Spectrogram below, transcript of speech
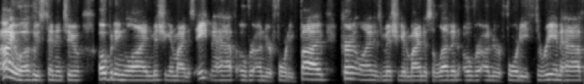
Iowa, who's 10 and two. Opening line, Michigan minus eight and a half, over under 45. Current line is Michigan minus 11, over under 43 and a half.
